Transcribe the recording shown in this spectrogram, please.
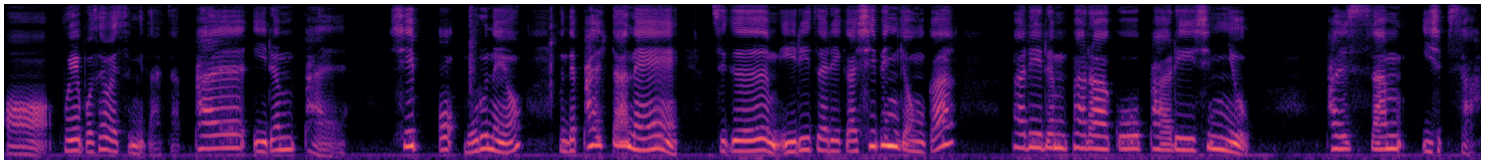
어, 구해보세요 했습니다. 자, 8, 1은 8, 10, 어, 모르네요. 근데 8단에 지금 1이 자리가 10인 경우가 8, 1은 8하고 8이 16, 8, 3, 24.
